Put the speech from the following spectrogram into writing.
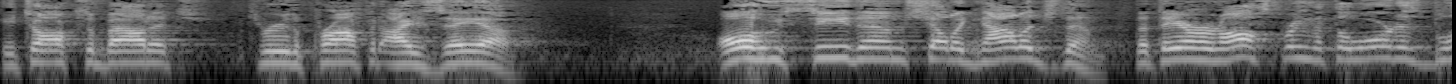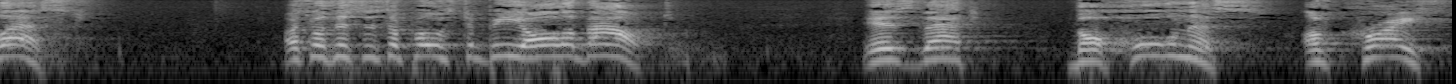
he talks about it through the prophet Isaiah, all who see them shall acknowledge them, that they are an offspring that the Lord has blessed. That's what this is supposed to be all about. Is that the wholeness of Christ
